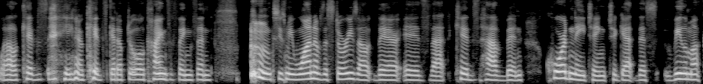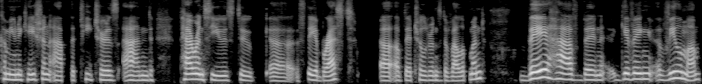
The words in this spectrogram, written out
Well, kids, you know, kids get up to all kinds of things. And excuse me, one of the stories out there is that kids have been coordinating to get this Wilma communication app that teachers and parents use to uh, stay abreast uh, of their children's development. They have been giving Wilma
